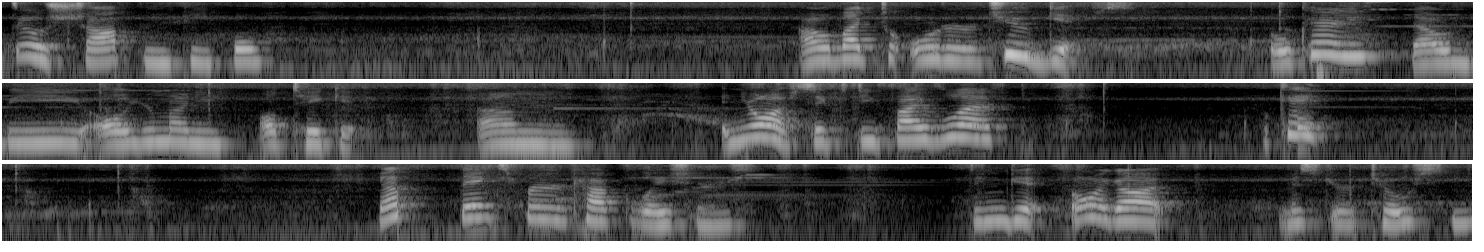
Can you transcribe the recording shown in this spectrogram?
Let's go shopping, people. I would like to order two gifts. Okay, that would be all your money. I'll take it. Um, and you'll have 65 left. Okay. Yep, thanks for your calculations. Didn't get, oh, I got Mr. Toasty.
